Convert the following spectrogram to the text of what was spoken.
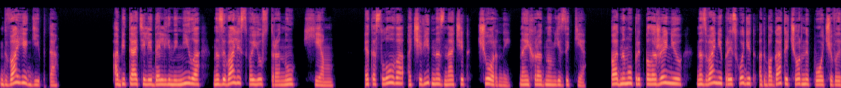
Два Египта. Обитатели долины Нила называли свою страну Хем. Это слово, очевидно, значит «черный» на их родном языке. По одному предположению, название происходит от богатой черной почвы,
